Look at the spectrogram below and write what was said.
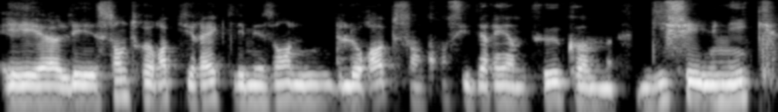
Et euh, les centres Europe Direct, les maisons de l'Europe sont considérés un peu comme guichet unique,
